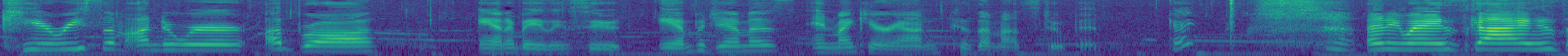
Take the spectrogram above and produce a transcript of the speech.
carry some underwear, a bra, and a bathing suit and pajamas in my carry-on because I'm not stupid. Okay. Anyways, guys,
